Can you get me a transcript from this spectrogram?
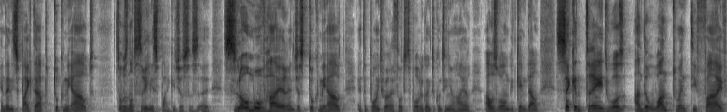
And then it spiked up, took me out. It was not really a spike. It just was a slow move higher and just took me out at the point where I thought it's probably going to continue higher. I was wrong. It came down. Second trade was under 125,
